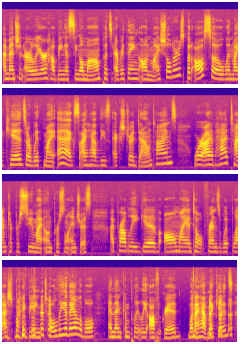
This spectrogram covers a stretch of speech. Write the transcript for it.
I mentioned earlier how being a single mom puts everything on my shoulders, but also when my kids are with my ex, I have these extra downtimes where I have had time to pursue my own personal interests. I probably give all my adult friends whiplash by being totally available and then completely off mm. grid when I have my kids.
